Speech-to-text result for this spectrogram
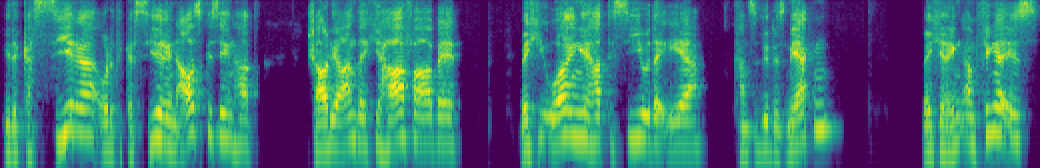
wie der Kassierer oder die Kassiererin ausgesehen hat. Schau dir an, welche Haarfarbe, welche Ohrringe hatte sie oder er. Kannst du dir das merken? Welcher Ring am Finger ist,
